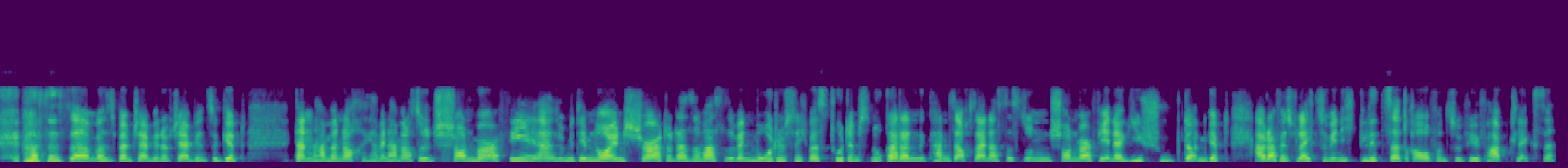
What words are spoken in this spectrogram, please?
was es, äh, was es beim Champion of Champions so gibt. Dann haben wir noch, ja, wen haben wir noch so Sean Murphy, ja, also mit dem neuen Shirt oder sowas. Also wenn modisch sich was tut im Snooker, dann kann es auch sein, dass es so einen Sean Murphy Energieschub dann gibt. Aber dafür ist vielleicht zu wenig Glitzer drauf und zu viel Farbkleckse.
